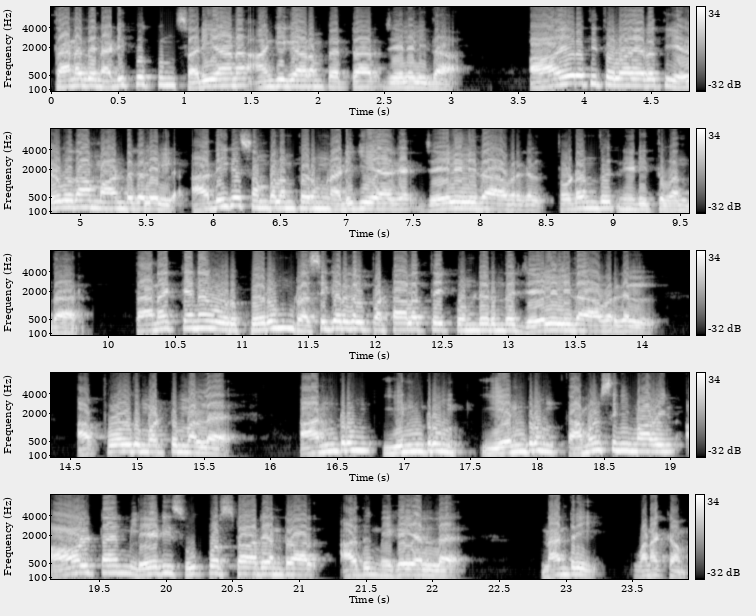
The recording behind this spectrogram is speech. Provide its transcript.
தனது நடிப்புக்கும் சரியான அங்கீகாரம் பெற்றார் ஜெயலலிதா. ஆயிரத்தி தொள்ளாயிரத்தி எழுபதாம் ஆண்டுகளில் அதிக சம்பளம் பெறும் நடிகையாக ஜெயலலிதா அவர்கள் தொடர்ந்து நீடித்து வந்தார். தனக்கென ஒரு பெரும் ரசிகர்கள் பட்டாளத்தை கொண்டிருந்த ஜெயலலிதா அவர்கள் அப்போது மட்டுமல்ல அன்றும் இன்றும் என்றும் தமிழ் சினிமாவின் all time lady super star என்றால் அது மிகையல்ல. நன்றி வணக்கம்.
